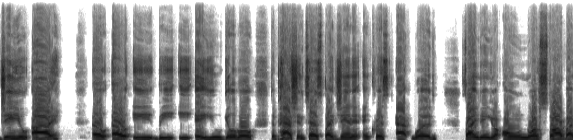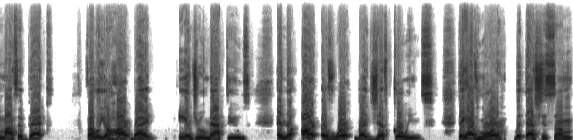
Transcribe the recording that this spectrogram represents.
G U I L L E B E A U, Gillibo. The Passion Test by Janet and Chris Attwood. Finding Your Own North Star by Martha Beck. Follow Your Heart by Andrew Matthews, and The Art of Work by Jeff Goins. They have more, but that's just some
